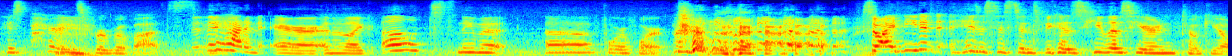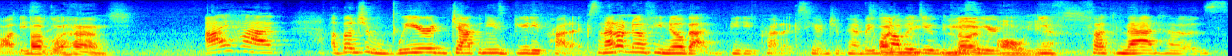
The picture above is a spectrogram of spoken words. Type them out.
His parents Hmm. were robots. Then they had an heir, and they're like, oh, let's name it uh, 404. so I needed his assistance because he lives here in Tokyo, obviously. I've got hands. I have a bunch of weird Japanese beauty products, and I don't know if you know about beauty products here in Japan, but you I probably do because know- you're oh, you yes. fuck mad hoes.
